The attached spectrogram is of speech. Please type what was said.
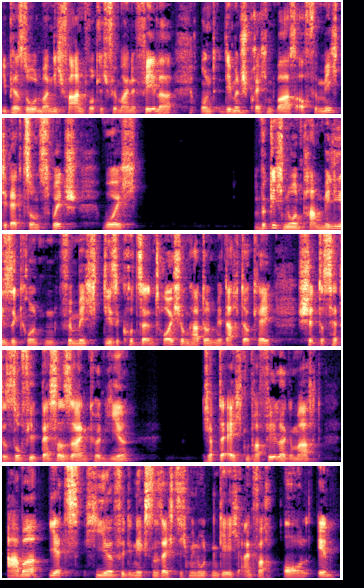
Die Person war nicht verantwortlich für meine Fehler und dementsprechend war es auch für mich direkt so ein Switch, wo ich wirklich nur ein paar Millisekunden für mich diese kurze Enttäuschung hatte und mir dachte, okay, shit, das hätte so viel besser sein können hier. Ich habe da echt ein paar Fehler gemacht aber jetzt hier für die nächsten 60 Minuten gehe ich einfach all in.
